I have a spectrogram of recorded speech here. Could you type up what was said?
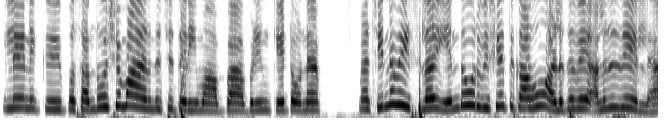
இல்லை எனக்கு இப்போ சந்தோஷமா இருந்துச்சு தெரியுமா அப்பா? அப்படின்னு கேட்டோன்னே நான் சின்ன வயசுல எந்த ஒரு விஷயத்துக்காகவும் அழுதவே அழுததே இல்லை.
